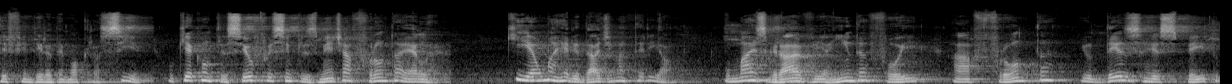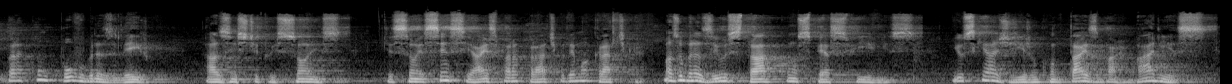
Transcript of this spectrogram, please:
defender a democracia? O que aconteceu foi simplesmente afronta a ela, que é uma realidade material. O mais grave ainda foi a afronta e o desrespeito para com o povo brasileiro, as instituições, que são essenciais para a prática democrática. Mas o Brasil está com os pés firmes e os que agiram com tais barbáries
